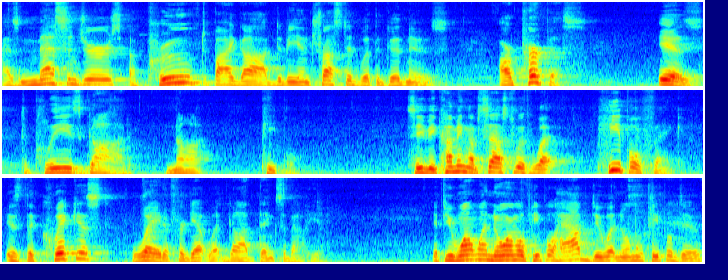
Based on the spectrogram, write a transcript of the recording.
as messengers approved by God to be entrusted with the good news. Our purpose is to please God, not people. See, becoming obsessed with what people think is the quickest way to forget what God thinks about you. If you want what normal people have, do what normal people do.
